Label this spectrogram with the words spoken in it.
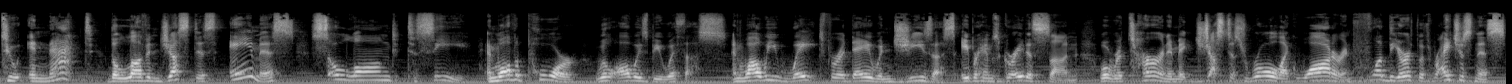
to enact the love and justice Amos so longed to see. And while the poor will always be with us, and while we wait for a day when Jesus, Abraham's greatest son, will return and make justice roll like water and flood the earth with righteousness,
